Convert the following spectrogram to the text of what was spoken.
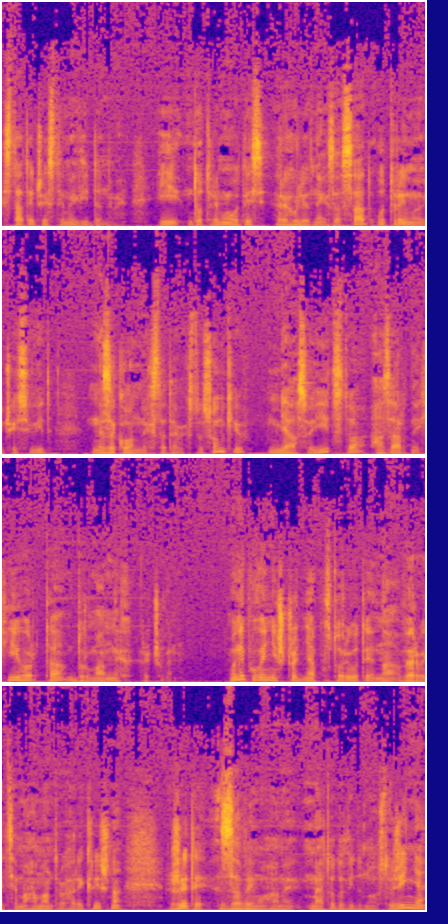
стати чистими відданими і дотримуватись регулівних засад, утримуючись від незаконних статевих стосунків, м'ясоїдства, азартних ігор та дурманних речовин. Вони повинні щодня повторювати на вервиці Магамантру Гарі Кришна, жити за вимогами методу відданого служіння,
